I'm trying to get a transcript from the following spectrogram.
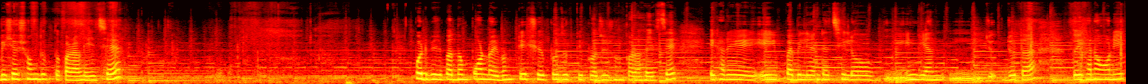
বিষয় সংযুক্ত করা হয়েছে। পরিবেশ বান্ধব পণ্য এবং টেকসই প্রযুক্তি প্রদর্শন করা হয়েছে। এখানে এই প্যাভিলিয়নটা ছিল ইন্ডিয়ান উম, জু- জুতা। তো এখানে অনেক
